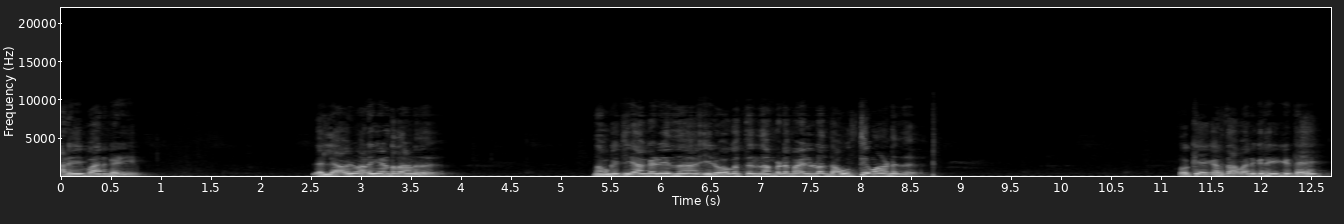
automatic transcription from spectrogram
അറിയിപ്പാനും കഴിയും. എല്ലാവരും അറിയേണ്ടതാണിത്. നമുക്ക് ചെയ്യാൻ കഴിയുന്ന ഈ ലോകത്തിൽ നമ്മുടെ മേലുള്ള ദൗത്യമാണിത്. ഓക്കെ കർത്താവ് അനുഗ്രഹിക്കട്ടെ.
